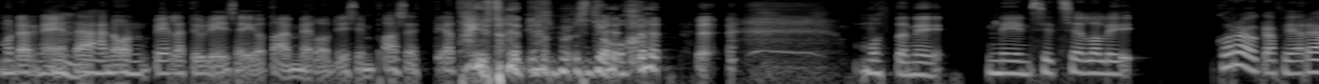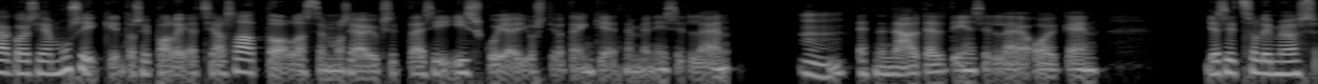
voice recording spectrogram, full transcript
modernia, mm. ja tämähän on vielä tyliin se jotain melodisimpaa settiä tai jotain tämmöistä. Joo. Mutta niin, niin sitten siellä oli koreografia reagoi siihen musiikkiin tosi paljon, että siellä saattoi olla semmoisia yksittäisiä iskuja just jotenkin, että ne meni silleen, Mm. että ne näyteltiin silleen oikein. Ja sitten se oli myös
